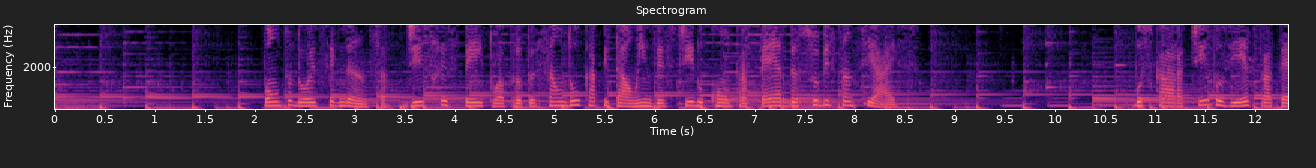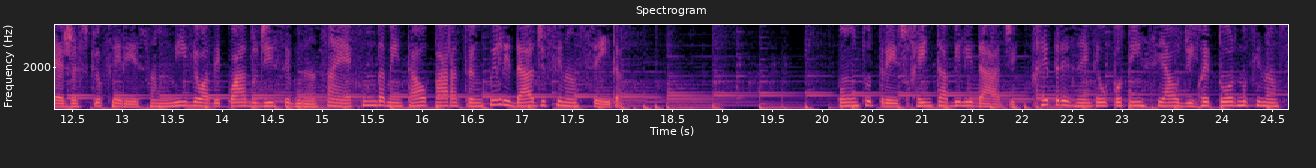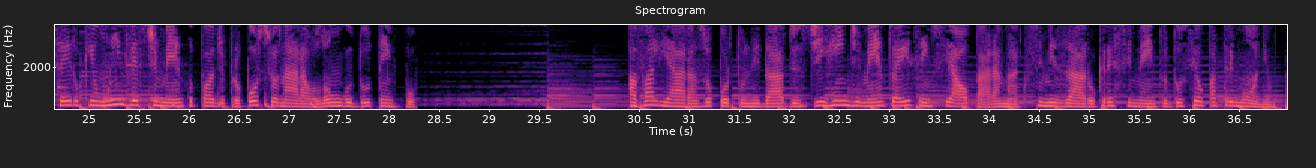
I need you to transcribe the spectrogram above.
Ponto 2 Segurança diz respeito à proteção do capital investido contra perdas substanciais. Buscar ativos e estratégias que ofereçam um nível adequado de segurança é fundamental para a tranquilidade financeira. Ponto 3 Rentabilidade representa o potencial de retorno financeiro que um investimento pode proporcionar ao longo do tempo. Avaliar as oportunidades de rendimento é essencial para maximizar o crescimento do seu patrimônio.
